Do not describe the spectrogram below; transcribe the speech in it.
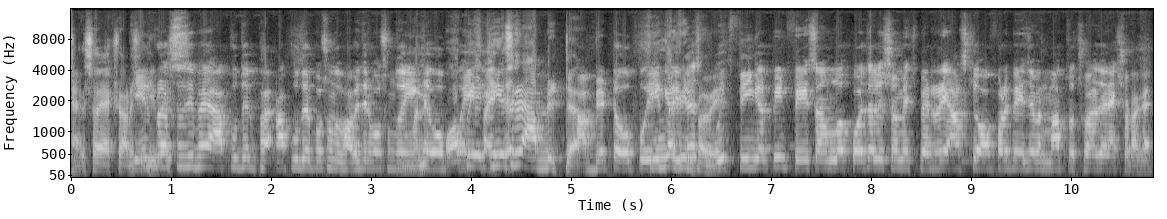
হ্যাঁ। ছয় একশো আঠাশ এরপর আছে ভাই আপুদের আপুদের পছন্দ ভাবিদের পছন্দ এই মানে যে Oppo অপি A5s এর আপডেটটা আপডেটটা Oppo Fingerprint A5s পাবে। With fingerprint face unlock 4500 mAh battery আজকে অফারে পেয়ে যাবেন মাত্র 6100 টাকায়।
